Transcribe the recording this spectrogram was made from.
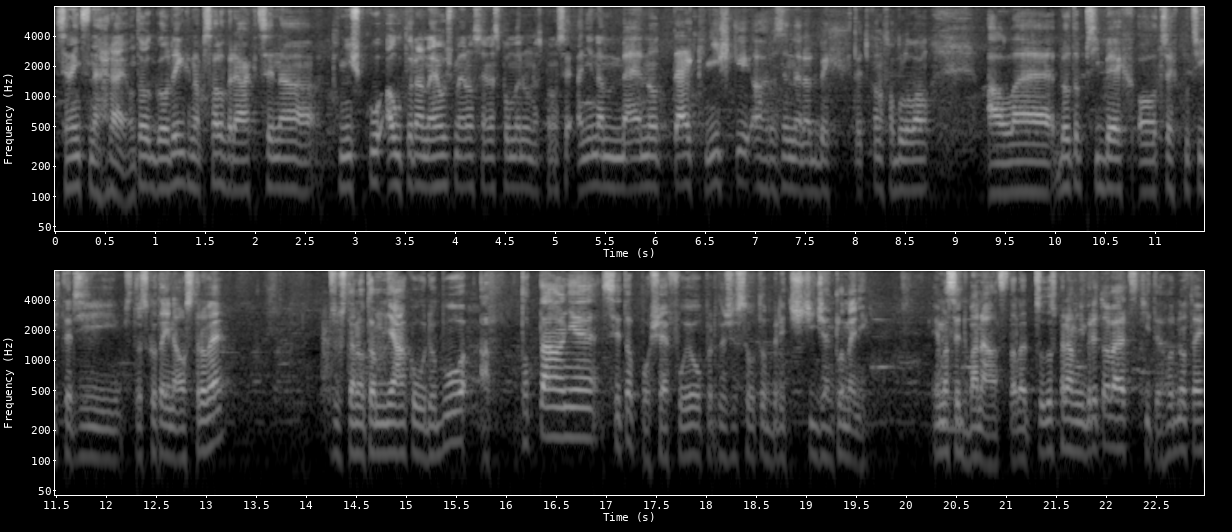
se na nic nehraje. On to Golding napsal v reakci na knížku autora, na jehož jméno se nespomenu, nespomenu si ani na jméno té knížky a hrozně nerad bych teď fabuloval ale byl to příběh o třech klucích, kteří ztroskotají na ostrově, zůstanou tam nějakou dobu a totálně si to pošefují, protože jsou to britští gentlemani. Jim asi 12, ale jsou to správní Britové, ctí ty hodnoty.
